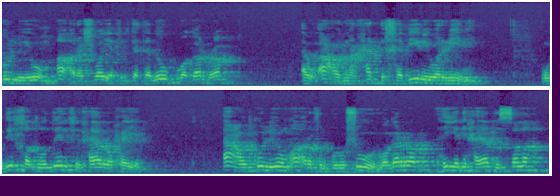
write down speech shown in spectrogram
كل يوم أقرأ شوية في الكتالوج وأجرب أو أقعد مع حد خبير يوريني. ودي خطوتين في الحياة الروحية. أقعد كل يوم أقرأ في البروشور وأجرب. هي دي حياة الصلاة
